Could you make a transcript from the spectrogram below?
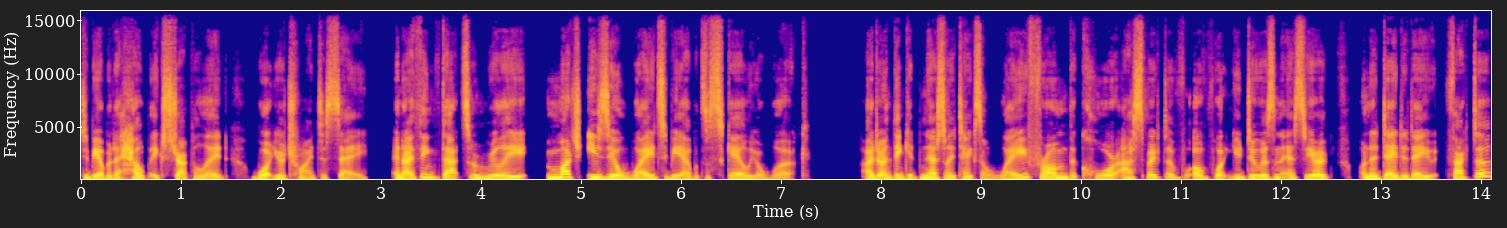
to be able to help extrapolate what you're trying to say. And i think that's a really much easier way to be able to scale your work. I don't think it necessarily takes away from the core aspect of, of what you do as an seo on a day-to-day factor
